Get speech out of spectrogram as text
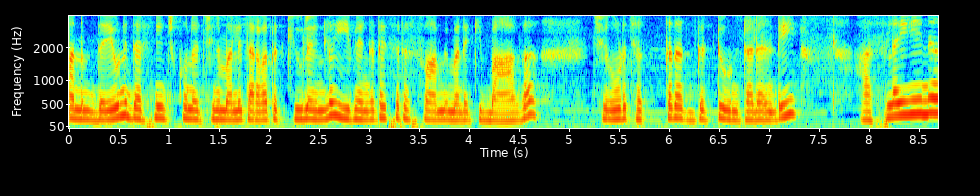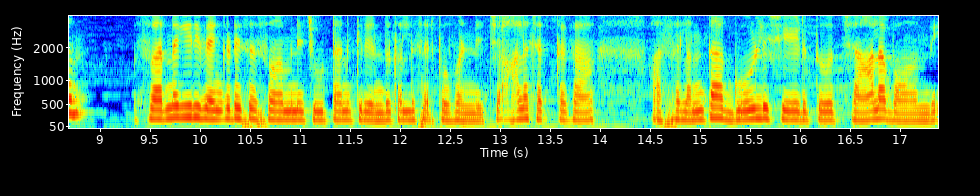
మనం దేవుని దర్శించుకొని వచ్చిన మళ్ళీ తర్వాత క్యూ లైన్లో ఈ వెంకటేశ్వర స్వామి మనకి బాగా చూడ చక్క తగ్గట్టు ఉంటాడండి. అసలైన స్వర్ణగిరి వెంకటేశ్వర స్వామిని చూడటానికి రెండు కళ్ళు సరిపోవండి. చాలా చక్కగా అసలంతా గోల్డ్ షేడ్తో చాలా బాగుంది.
